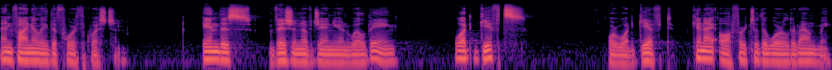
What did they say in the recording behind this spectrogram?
And finally, the fourth question. In this vision of genuine well being, what gifts or what gift can I offer to the world around me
